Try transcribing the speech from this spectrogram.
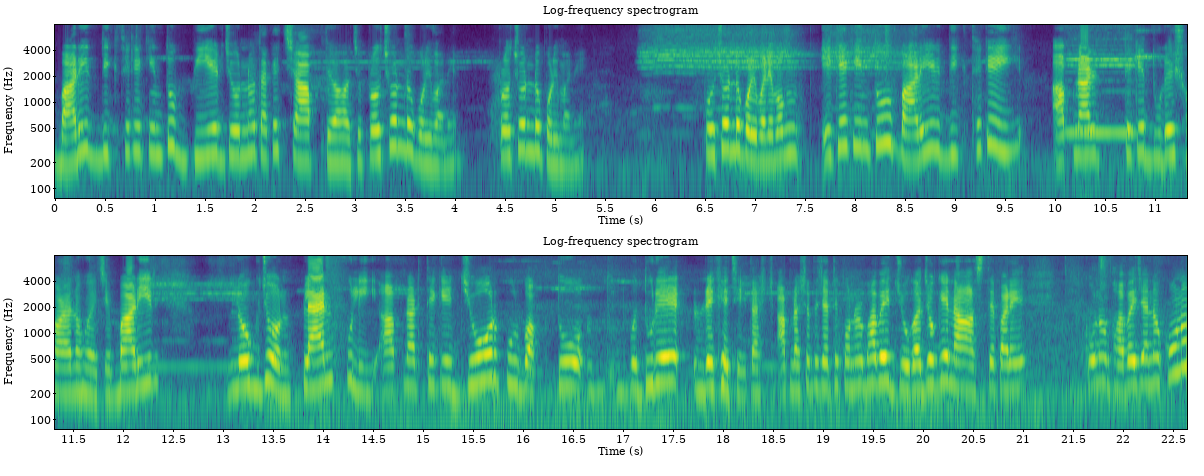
বাড়ির দিক থেকে কিন্তু বিয়ের জন্য তাকে চাপ দেওয়া হচ্ছে প্রচণ্ড পরিমাণে প্রচণ্ড পরিমাণে প্রচণ্ড পরিমাণে। এবং একে কিন্তু বাড়ির দিক থেকেই আপনার থেকে দূরে সরানো হয়েছে। বাড়ির লোকজন প্ল্যানফুলি আপনার থেকে জোরপূর্বক দূরে রেখেছে। তার আপনার সাথে যাতে কোনোভাবে যোগাযোগে না আসতে পারে, কোনোভাবে যেন কোনো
